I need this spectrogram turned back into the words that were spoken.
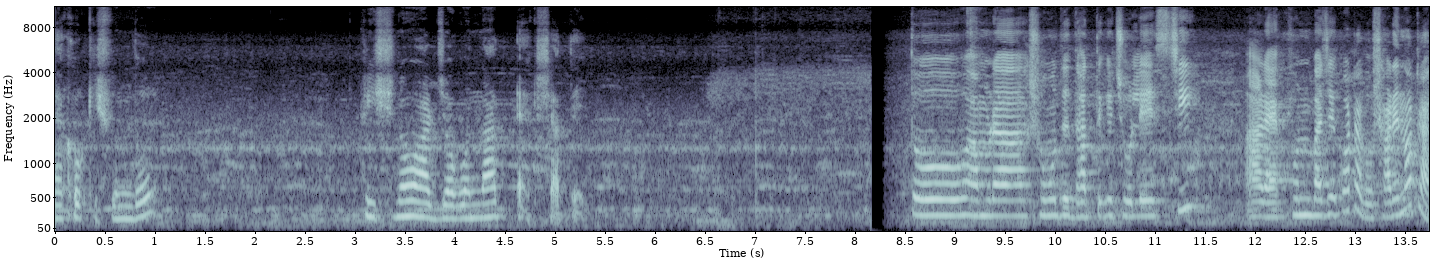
দেখো কি সুন্দর। কৃষ্ণ আর জগন্নাথ একসাথে। তো আমরা সমুদ্রের ধার থেকে চলে এসেছি। আর এখন বাজে কটা গো? সাড়ে নটা?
